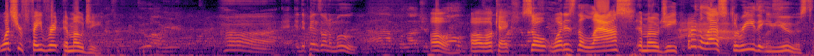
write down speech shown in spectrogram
what's your favorite emoji? Huh. It depends on the mood. Oh, oh, okay. So what is the last emoji? What are the last three that you used?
